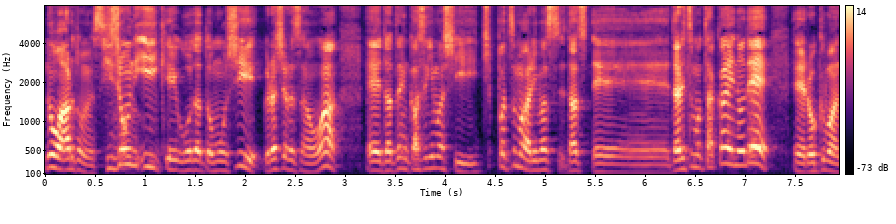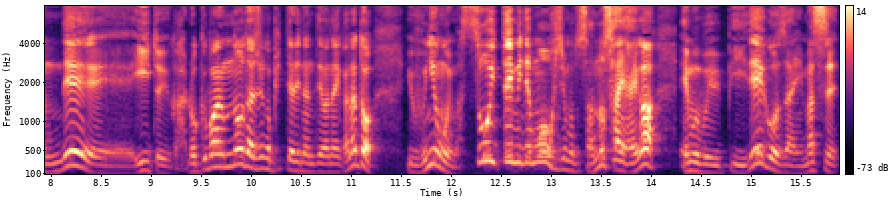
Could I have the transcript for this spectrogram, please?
のはあると思います。非常にいい傾向だと思うしグラシアルさんは、えー、打点稼ぎますし一発もあります、えー、打率も高いので、えー、6番で、えー、いいというか6番の打順がぴったりなんではないかなというふうに思います。そういった意味でも藤本さんの采配が MVP でございます、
